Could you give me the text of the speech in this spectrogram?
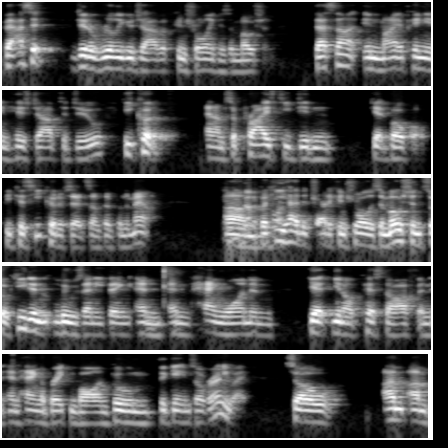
bassitt did a really good job of controlling his emotion. That's not, in my opinion, his job to do. He could have, and I'm surprised he didn't get vocal because he could have said something from the mound. Um, but he had to try to control his emotions so he didn't lose anything and and hang one and get you know pissed off and, and hang a breaking ball and boom the game's over anyway. So I'm I'm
